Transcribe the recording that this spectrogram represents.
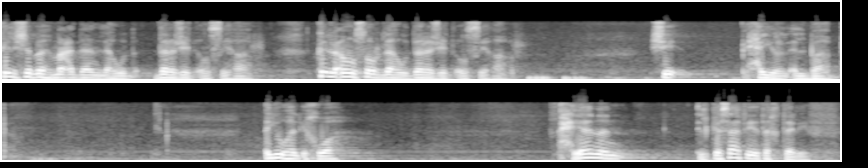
كل شبه معدن له درجة انصهار. كل عنصر له درجة انصهار. شيء يحير الألباب. أيها الأخوة أحيانا الكثافة تختلف.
